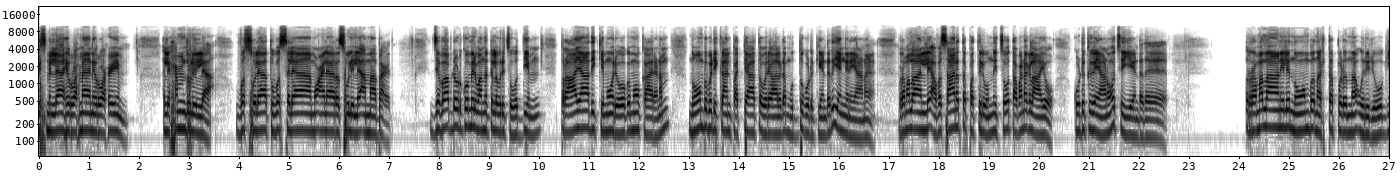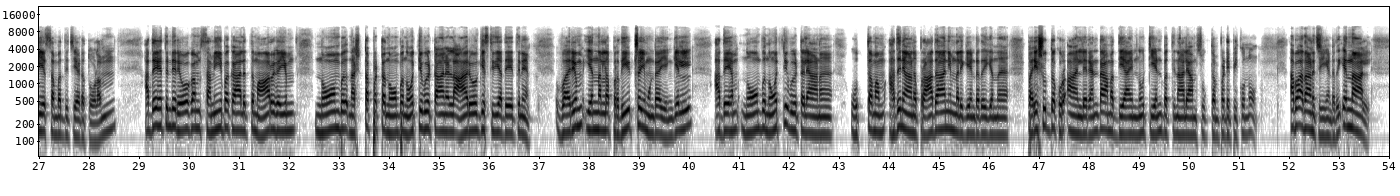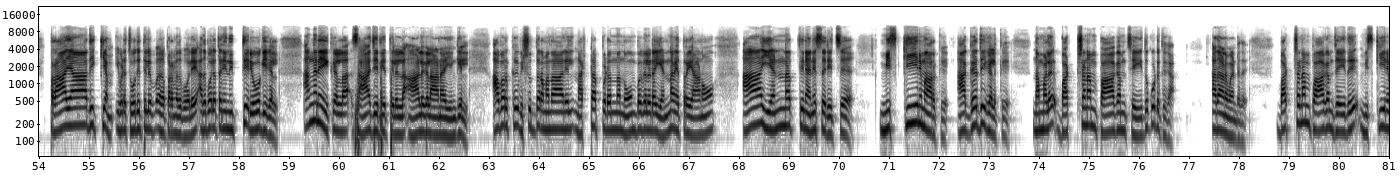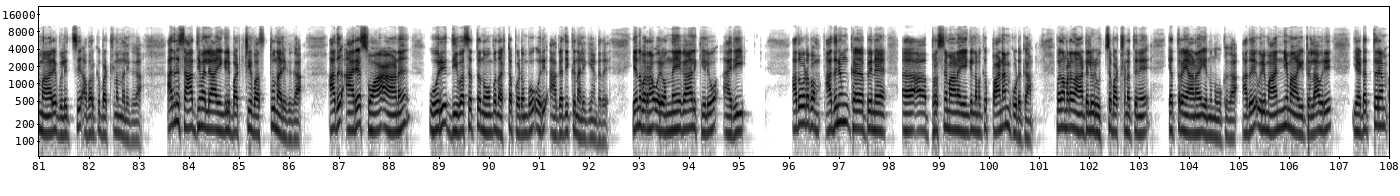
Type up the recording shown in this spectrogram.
ബിസ്മില്ലാഹി റഹ്മാൻ റഹീം അലഹമുല്ല വസ്സലാത്തു വസ്സലാമു അലാ റസൂലില്ല അമ്മാബാദ് ജവാബ് ഡോട്ട് കോമിൽ വന്നിട്ടുള്ള ഒരു ചോദ്യം പ്രായാധിക്യമോ രോഗമോ കാരണം നോമ്പ് പിടിക്കാൻ പറ്റാത്ത ഒരാളുടെ മുദ്ദു കൊടുക്കേണ്ടത് എങ്ങനെയാണ്? റമലാനിലെ അവസാനത്തെ പത്തിൽ ഒന്നിച്ചോ തവണകളായോ കൊടുക്കുകയാണോ ചെയ്യേണ്ടത്? റമലാനിൽ നോമ്പ് നഷ്ടപ്പെടുന്ന ഒരു രോഗിയെ സംബന്ധിച്ചിടത്തോളം അദ്ദേഹത്തിന്റെ രോഗം സമീപകാലത്ത് മാറുകയും നോമ്പ് നഷ്ടപ്പെട്ട നോമ്പ് നോറ്റുവീട്ടാനുള്ള ആരോഗ്യസ്ഥിതി അദ്ദേഹത്തിന് വരും എന്നുള്ള പ്രതീക്ഷയുമുണ്ട്. എങ്കിൽ അദ്ദേഹം നോമ്പ് നോറ്റുവീട്ടലാണ് ഉത്തമം. അതിനാണ് പ്രാധാന്യം നൽകേണ്ടത് എന്ന് പരിശുദ്ധ ഖുർആാനിലെ രണ്ടാം അധ്യായം നൂറ്റി എൺപത്തിനാലാം സൂക്തം പഠിപ്പിക്കുന്നു. അപ്പോൾ അതാണ് ചെയ്യേണ്ടത്. എന്നാൽ പ്രായാധിക്യം ഇവിടെ ചോദ്യത്തിൽ പറഞ്ഞതുപോലെ അതുപോലെ തന്നെ നിത്യരോഗികൾ. അങ്ങനെയൊക്കെയുള്ള സാഹചര്യത്തിലുള്ള ആളുകളാണ് എങ്കിൽ അവർക്ക് വിശുദ്ധ റമദാനിൽ നഷ്ടപ്പെടുന്ന നോമ്പുകളുടെ എണ്ണം എത്രയാണോ ആ എണ്ണത്തിനനുസരിച്ച് മിസ്കീന്മാർക്ക് അഗതികൾക്ക് നമ്മൾ ഭക്ഷണം പാകം ചെയ്ത് കൊടുക്കുക. അതാണ് വേണ്ടത്. ഭക്ഷണം പാകം ചെയ്ത് മിസ്കീനുമാരെ വിളിച്ച് അവർക്ക് ഭക്ഷണം നൽകുക. അതിന് സാധ്യമല്ല എങ്കിൽ ഭക്ഷ്യവസ്തു നൽകുക. അത് അര സ്വാ ആണ് ഒരു ദിവസത്തെ നോമ്പ് നഷ്ടപ്പെടുമ്പോൾ ഒരു അഗതിക്ക് നൽകേണ്ടത്. എന്ന് പറഞ്ഞാൽ ഒരു ഒന്നേകാൽ കിലോ അരി. അതോടൊപ്പം അതിനും പിന്നെ പ്രശ്നമാണ് എങ്കിൽ നമുക്ക് പണം കൊടുക്കാം. ഇപ്പോൾ നമ്മുടെ നാട്ടിൽ ഒരു ഉച്ചഭക്ഷണത്തിന് എത്രയാണ് എന്ന് നോക്കുക. അത് ഒരു മാന്യമായിട്ടുള്ള ഒരു ഇടത്തരം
